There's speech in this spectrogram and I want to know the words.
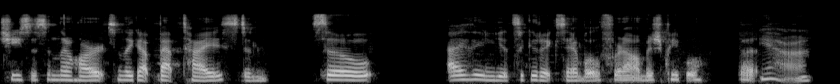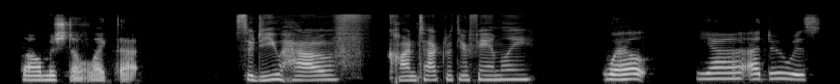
Jesus in their hearts and they got baptized and so I think it's a good example for the Amish people. But Yeah. the Amish don't like that. So do you have contact with your family? Well, yeah, I do with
